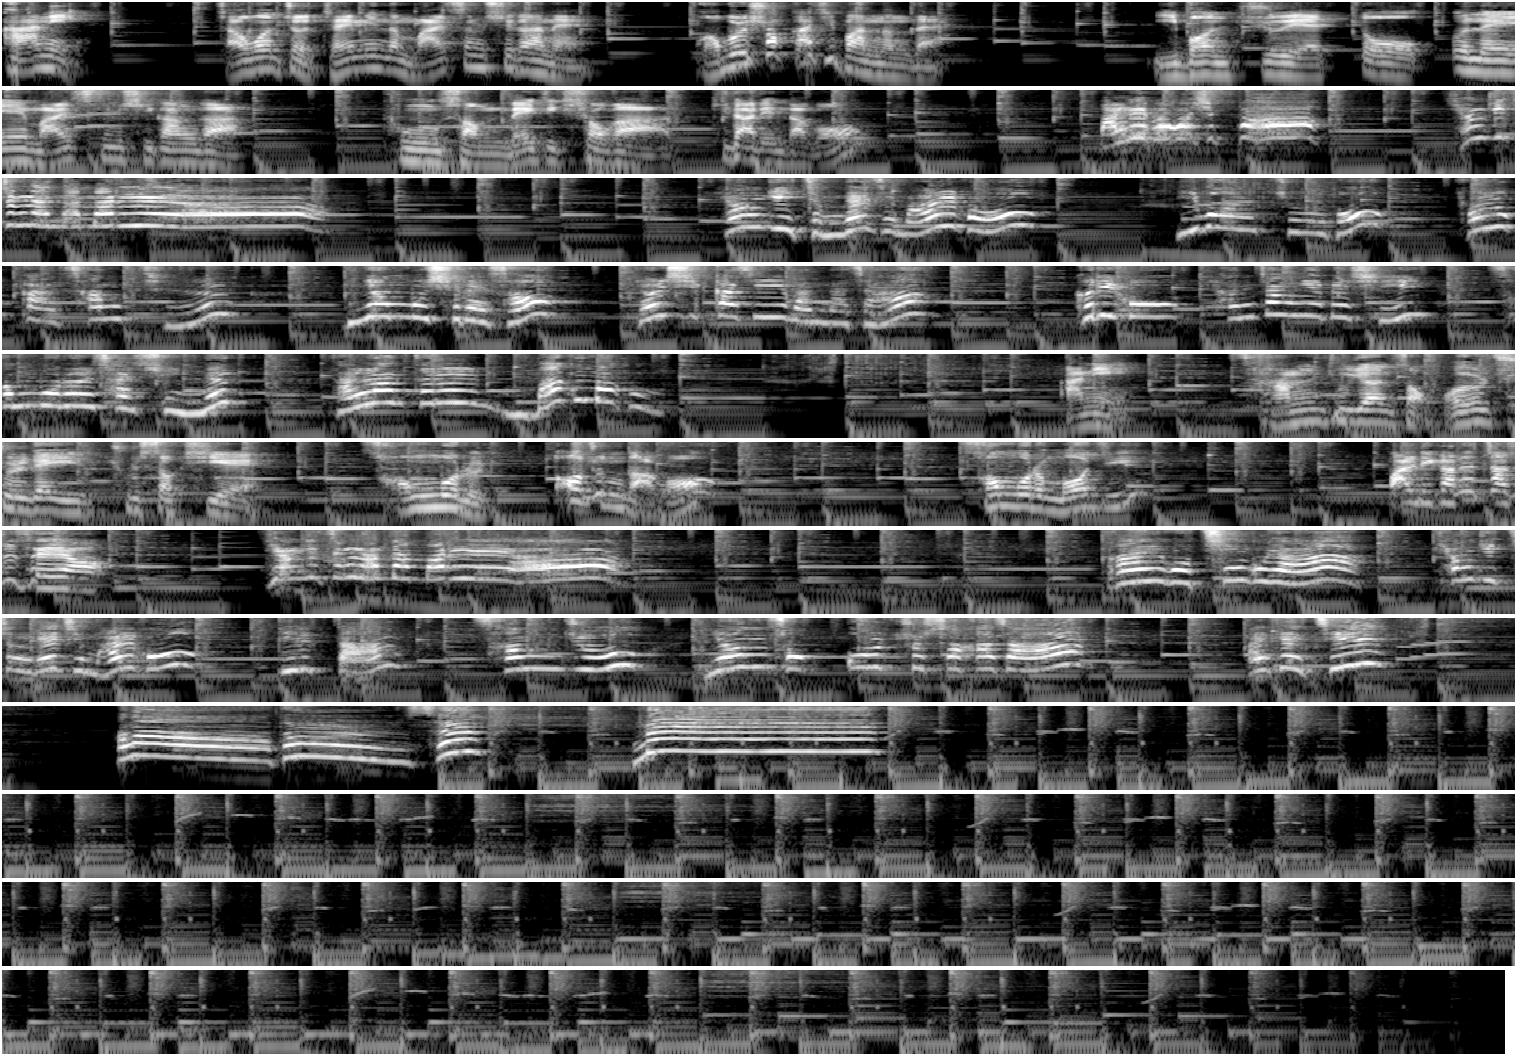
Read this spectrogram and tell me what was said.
아니, 저번 주 재밌는 말씀 시간에 버블쇼까지 봤는데, 이번 주에 또 은혜의 말씀 시간과 풍선 매직쇼가 기다린다고? 빨리 보고 싶어! 현기증 난단 말이에요! 현기증 내지 말고, 이번 주도 교육관 3층 민현무실에서 10시까지 만나자. 그리고 현장 예배 시 선물을 살 수 있는 달란트를 마구마구. 아니, 3주 연속 올출데이 출석 시에 선물을 떠준다고? 선물은 뭐지? 빨리 가르쳐 주세요. 현기증 난단 말이에요. 아이고 친구야 현기증 내지 말고 일단 3주 연속 올출석 하자 알겠지?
